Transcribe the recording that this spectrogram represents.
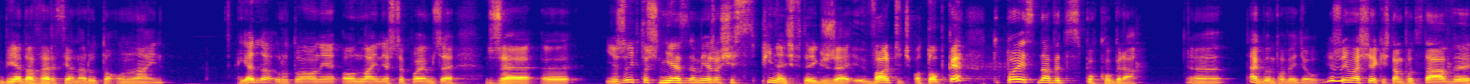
bieda wersja Naruto Online. Ja Naruto Oni- Online jeszcze powiem, że, że e, jeżeli ktoś nie zamierza się spinać w tej grze, walczyć o topkę, to to jest nawet spoko gra. E, tak bym powiedział. Jeżeli ma się jakieś tam podstawy,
